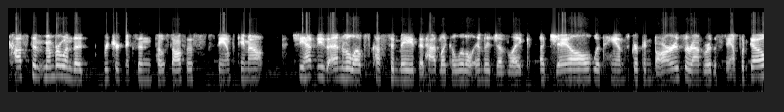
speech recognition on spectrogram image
custom, remember when the Richard Nixon post office stamp came out? she had these envelopes custom made that had like a little image of like a jail with hands gripping bars around where the stamp would go.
